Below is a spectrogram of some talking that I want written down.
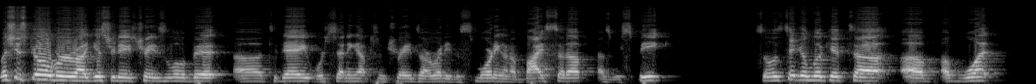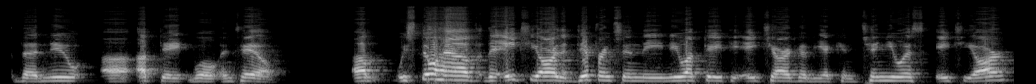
Let's just go over uh, yesterday's trades a little bit. Uh, today we're setting up some trades already this morning on a buy setup as we speak. So let's take a look at uh, of, of what the new uh, update will entail. Um, we still have the ATR, the difference in the new update, the ATR is going to be a continuous ATR.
